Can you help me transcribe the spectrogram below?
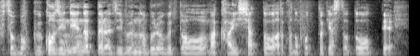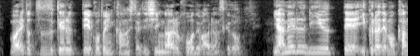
そう、僕個人で言うんだったら自分のブログと、まあ会社と、あとこのポッドキャストとって、割と続けるっていうことに関しては自信がある方ではあるんですけど、やめる理由っていくらでも考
